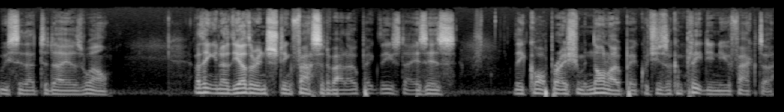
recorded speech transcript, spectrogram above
we see that today as well. I think you know the other interesting facet about OPEC these days is the cooperation with non-OPEC, which is a completely new factor.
